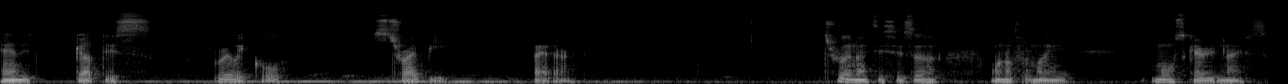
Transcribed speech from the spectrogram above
And it got this really cool stripy pattern. It's really nice. This is uh, one of my most carried knives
